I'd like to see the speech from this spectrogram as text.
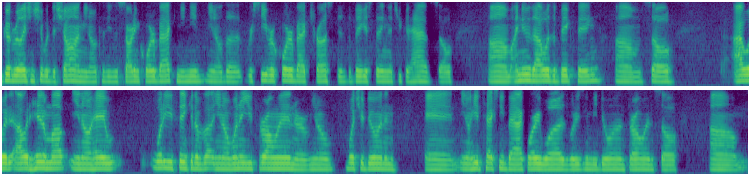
good relationship with Deshaun, you know, because he's a starting quarterback, and you need, you know, the receiver quarterback trust is the biggest thing that you could have. So um, I knew that was a big thing. Um, so I would I would hit him up, you know, hey, what are you thinking about? You know, when are you throwing, or you know, what you're doing, and and you know, he'd text me back where he was, what he's gonna be doing, throwing. So, um,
